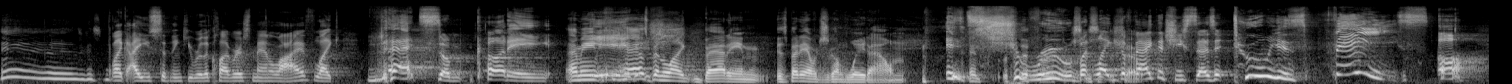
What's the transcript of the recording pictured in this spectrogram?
Yeah, it was a good scene. Like I used to think you were the cleverest man alive. Like that's some cutting. I mean, he has been like batting. His batting average has gone way down. It's true, but like the show. fact that she says it to his face. Oh,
